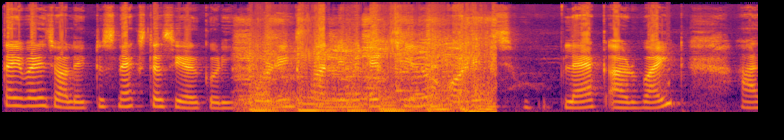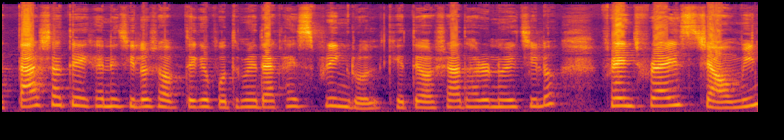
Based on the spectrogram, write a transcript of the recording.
তাই এবারে চলো একটু স্ন্যাক্সটা শেয়ার করি কোল্ড ড্রিঙ্কস আনলিমিটেড ছিল অরেঞ্জ ব্ল্যাক আর হোয়াইট আর তার সাথে এখানে ছিল সব থেকে প্রথমে দেখায় স্প্রিং রোল খেতে অসাধারণ হয়েছিল French fries chow mein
